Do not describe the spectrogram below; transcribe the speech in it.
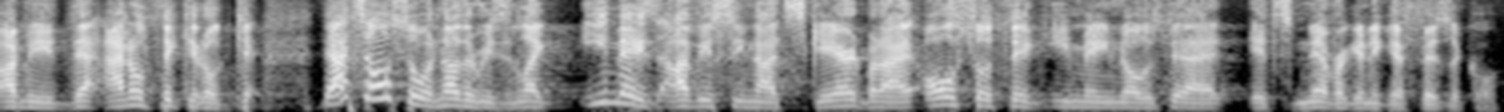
I mean, that I don't think it'll get. That's also another reason. Like Ime's obviously not scared, but I also think Ime knows that it's never going to get physical.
